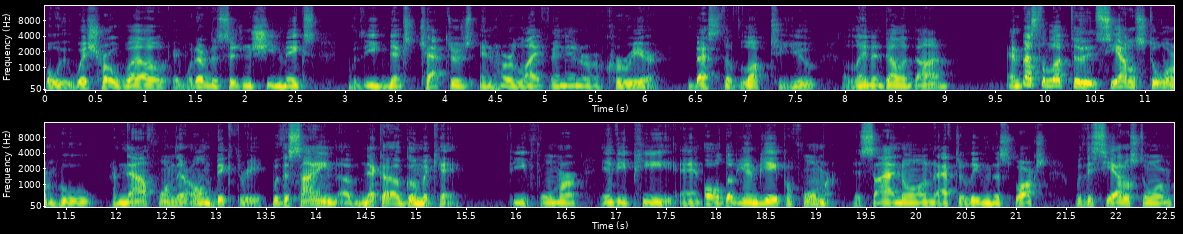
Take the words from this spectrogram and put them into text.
but we wish her well in whatever decision she makes with the next chapters in her life and in her career. Best of luck to you, Elena Delle Donne. And best of luck to Seattle Storm, who have now formed their own big three with the signing of Nneka Ogwumike, the former MVP and All WNBA performer, has signed on after leaving the Sparks with the Seattle Storm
